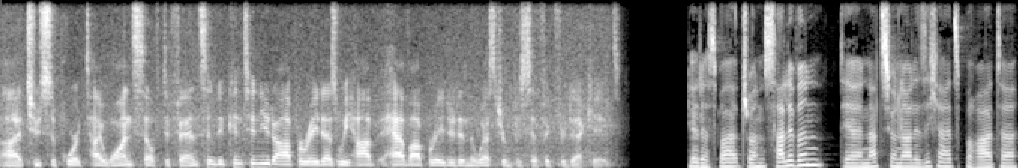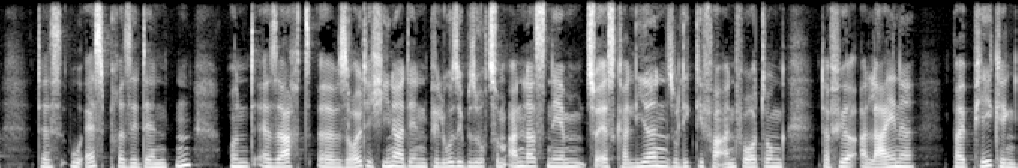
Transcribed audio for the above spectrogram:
uh, to support Taiwan's self defense, and to continue to operate as we have, have operated in the Western Pacific for decades. Ja, das war John Sullivan, der nationale Sicherheitsberater des US-Präsidenten. Und er sagt, äh, sollte China den Pelosi-Besuch zum Anlass nehmen, zu eskalieren, so liegt die Verantwortung dafür alleine bei Peking.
